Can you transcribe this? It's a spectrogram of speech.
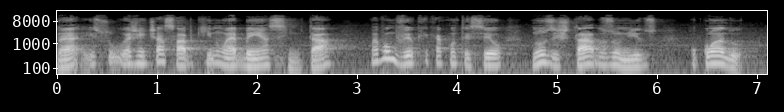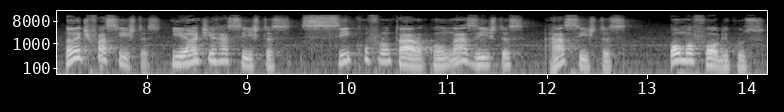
Né? Isso a gente já sabe que não é bem assim, tá? Mas vamos ver o que, que aconteceu nos Estados Unidos quando antifascistas e antirracistas se confrontaram com nazistas, racistas, homofóbicos,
